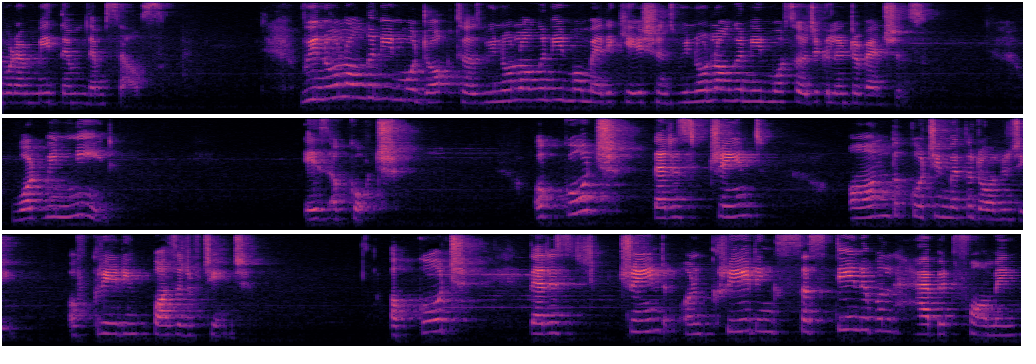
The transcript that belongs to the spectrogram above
would have made them themselves. We no longer need more doctors, we no longer need more medications, we no longer need more surgical interventions. What we need is a coach. A coach that is trained on the coaching methodology of creating positive change. A coach that is trained on creating sustainable habit forming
